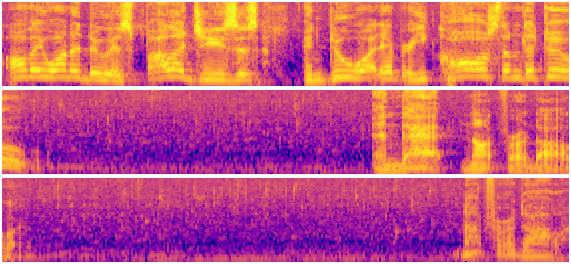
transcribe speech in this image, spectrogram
all they want to do is follow Jesus and do whatever he calls them to do. And that not for a dollar. Not for a dollar.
